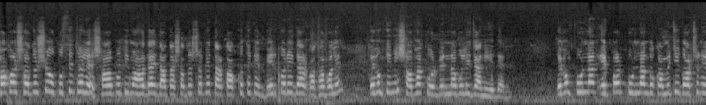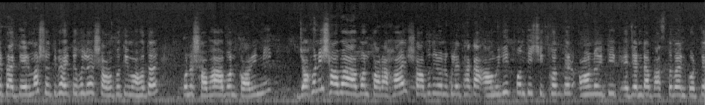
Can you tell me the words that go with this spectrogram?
সকল সদস্য উপস্থিত হলে সভাপতি মহোদয় দাতা সদস্যকে তার কক্ষ থেকে বের করে দেওয়ার কথা বলেন এবং তিনি সভা করবেন না বলে জানিয়ে দেন। এবং পূর্ণাঙ্গ এরপর পূর্ণাঙ্গ কমিটি গঠনের প্রায় দেড় মাস অতিবাহিত হলেও সভাপতি মহোদয় কোনো সভা আহ্বান করেননি। যখনই সভা আহ্বান করা হয়, সভাপতির অনুকূলে থাকা আওয়ামী লীগপন্থী শিক্ষকদের অনৈতিক এজেন্ডা বাস্তবায়ন করতে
